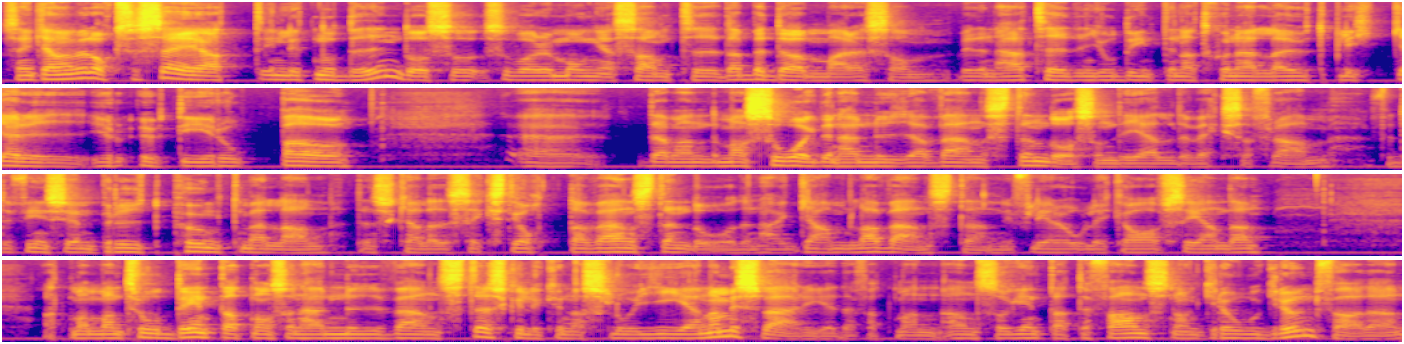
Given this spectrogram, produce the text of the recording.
Sen kan man väl också säga att enligt Nordin då så, så, var det många samtida bedömare som vid den här tiden gjorde internationella utblickar i, i, ute i Europa och eh, där man, där man såg den här nya vänstern då som det gällde växa fram. För det finns ju en brytpunkt mellan den så kallade 68-vänstern då och den här gamla vänstern i flera olika avseenden. Att man, man trodde inte att någon sån här ny vänster skulle kunna slå igenom i Sverige därför att man ansåg inte att det fanns någon grogrund för den.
